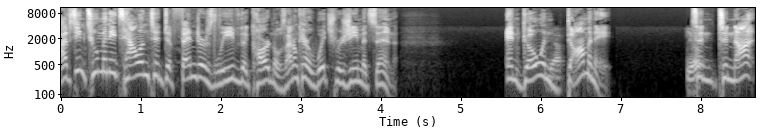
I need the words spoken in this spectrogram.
I've seen too many talented defenders leave the Cardinals. I don't care which regime it's in, and go and yeah. dominate. Yep. To to not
